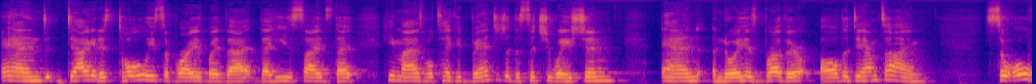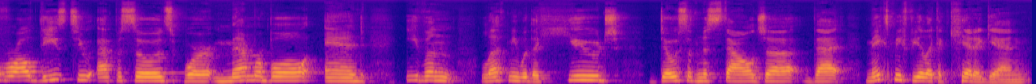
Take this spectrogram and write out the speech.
And Daggett is totally surprised by that, that he decides that he might as well take advantage of the situation and annoy his brother all the damn time. So, overall, these two episodes were memorable and even left me with a huge dose of nostalgia that makes me feel like a kid again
